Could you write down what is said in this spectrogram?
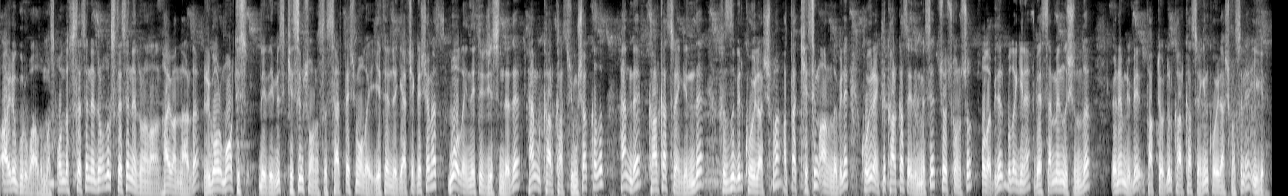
ayrı gruba alınması. Onda strese neden olur. Strese neden olan hayvanlarda rigor mortis dediğimiz kesim sonrası sertleşme olayı yeterince gerçekleşemez. Bu olayın neticesinde de hem karkas yumuşak kalır hem de karkas renginde hızlı bir koyulaşma hatta kesim anında bile koyu renkli karkas edilmesi söz konusu olabilir. Bu da yine beslenmenin dışında önemli bir faktördür karkas renginin koyulaşmasıyla ilgili.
